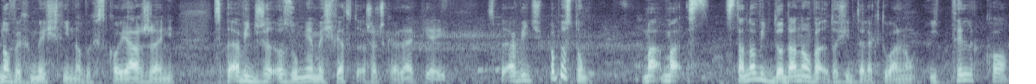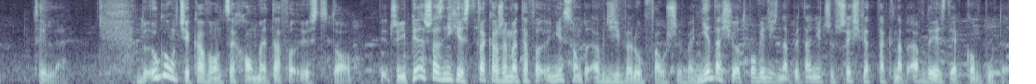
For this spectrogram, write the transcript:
nowych myśli, nowych skojarzeń, sprawić, że rozumiemy świat troszeczkę lepiej, sprawić po prostu ma, ma stanowić dodaną wartość intelektualną i tylko tyle. Drugą ciekawą cechą metafor jest to, czyli pierwsza z nich jest taka, że metafory nie są prawdziwe lub fałszywe. Nie da się odpowiedzieć na pytanie, czy wszechświat tak naprawdę jest jak komputer.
